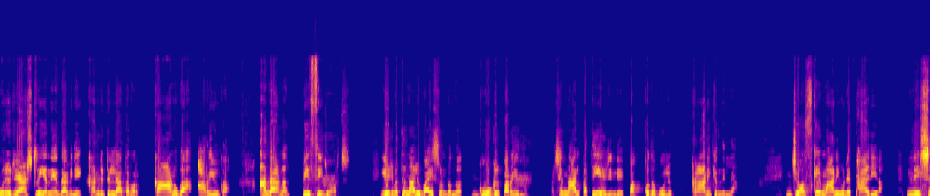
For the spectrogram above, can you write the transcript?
ഒരു രാഷ്ട്രീയ നേതാവിനെ കണ്ടിട്ടില്ലാത്തവർ കാണുക അറിയുക. അതാണ് പി സി ജോർജ്. എഴുപത്തിനാല് വയസ്സുണ്ടെന്ന് ഗൂഗിൾ പറയുന്നു. പക്ഷെ നാൽപ്പത്തിയേഴിന്റെ പക്വത പോലും കാണിക്കുന്നില്ല. ജോസ് കെ മാണിയുടെ ഭാര്യ നിഷ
